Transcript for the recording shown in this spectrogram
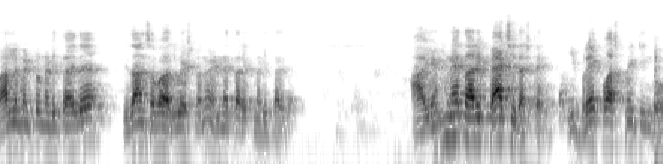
ಪಾರ್ಲಿಮೆಂಟು ನಡೀತಾ ಇದೆ, ವಿಧಾನಸಭಾ ಅಧಿವೇಶನನು ಎಂಟನೇ ತಾರೀಕು ನಡೀತಾ ಇದೆ. ಆ ಎಂಟನೇ ತಾರೀಕು ಪ್ಯಾಚ್ ಇದೆ ಅಷ್ಟೇ ಈ ಬ್ರೇಕ್ಫಾಸ್ಟ್ ಮೀಟಿಂಗು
